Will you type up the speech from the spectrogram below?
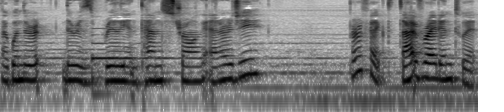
Like when there, there is really intense, strong energy, perfect, dive right into it.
